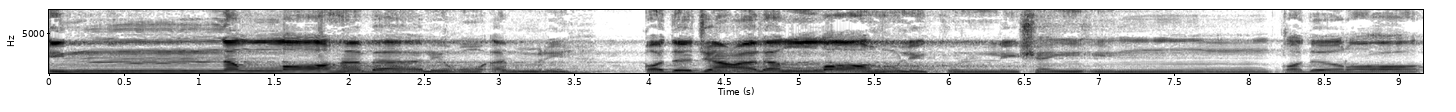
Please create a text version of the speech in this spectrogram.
ان الله بالغ امره قد جعل الله لكل شيء قدرا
